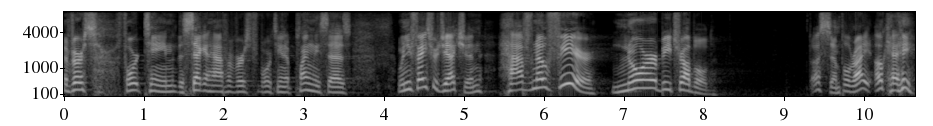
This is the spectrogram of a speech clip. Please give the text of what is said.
In verse 14, the second half of verse 14, it plainly says, When you face rejection, have no fear, nor be troubled. That's simple, right? Okay.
